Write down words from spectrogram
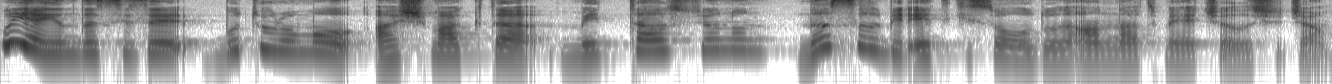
Bu yayında size bu durumu aşmakta meditasyonun nasıl bir etkisi olduğunu anlatmaya çalışacağım.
